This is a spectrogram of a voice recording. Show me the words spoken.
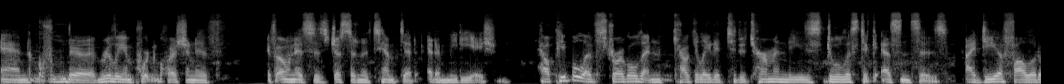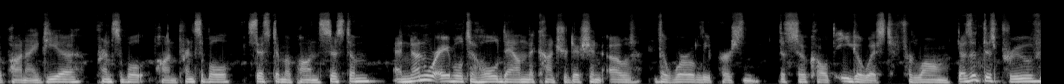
and Mhm. the really important question if if ownness is just an attempt at, at a mediation. How people have struggled and calculated to determine these dualistic essences idea followed upon idea, principle upon principle, system upon system, and none were able to hold down the contradiction of the worldly person, the so called egoist, for long. Doesn't this prove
